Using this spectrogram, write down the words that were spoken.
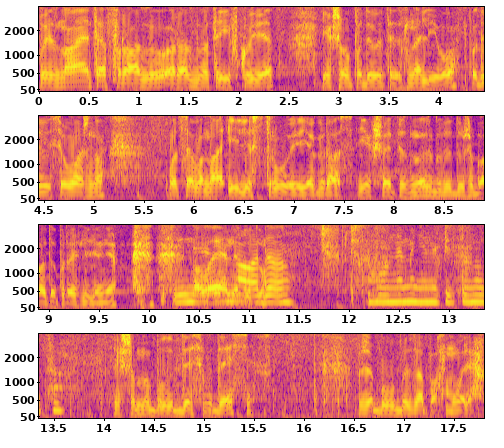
Ви знаєте фразу раз, два, три в кувет. Якщо ви подивитесь наліво, подивіться уважно. Оце вона ілюструє якраз. Якщо я пізнаюсь, буде дуже багато переглядів, ні? Але я не буду. Головне мені не піздануться. Якщо б ми були б десь в Одесі, вже був би запах моря.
